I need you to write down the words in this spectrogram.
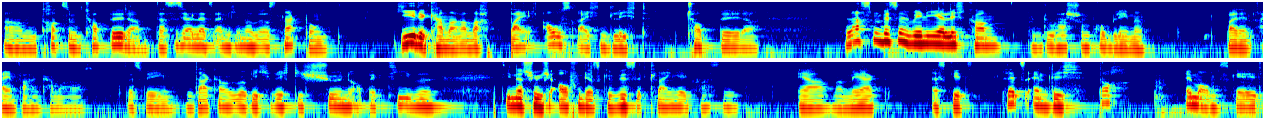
ähm, trotzdem Top-Bilder. Das ist ja letztendlich immer so das Knackpunkt. Jede Kamera macht bei ausreichend Licht Top-Bilder. Lass ein bisschen weniger Licht kommen und du hast schon Probleme bei den einfachen Kameras. Deswegen, da kann man wirklich richtig schöne Objektive, die natürlich auch wieder das gewisse Kleingeld kosten. Ja, man merkt, es geht letztendlich doch immer ums Geld.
